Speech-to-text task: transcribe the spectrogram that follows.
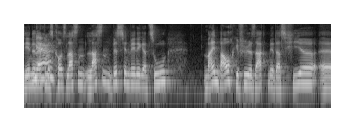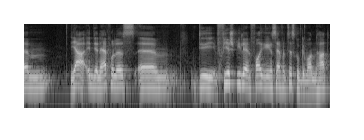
Die Indianapolis ja. Colts lassen, lassen ein bisschen weniger zu mein Bauchgefühl sagt mir, dass hier ähm, ja, Indianapolis ähm, die vier Spiele in Folge gegen San Francisco gewonnen hat.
